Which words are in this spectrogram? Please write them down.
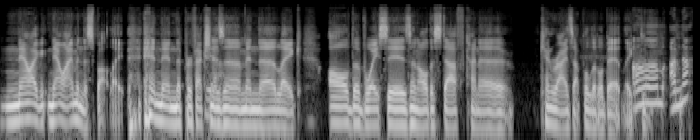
now I now I'm in the spotlight, and then the perfectionism and the like, all the voices and all the stuff kind of can rise up a little bit. Like, Um, I'm not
